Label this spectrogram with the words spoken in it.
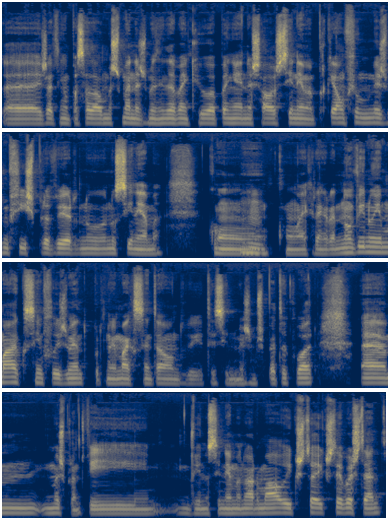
uh, já tinham passado algumas semanas, mas ainda bem que eu apanhei nas salas de cinema, porque é um filme mesmo fixe para ver no, no cinema, com, uhum. com um ecrã grande. Não vi no IMAX, infelizmente, porque no IMAX então devia ter sido mesmo espetacular, um, mas pronto, vi, vi no cinema normal e gostei, gostei bastante.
